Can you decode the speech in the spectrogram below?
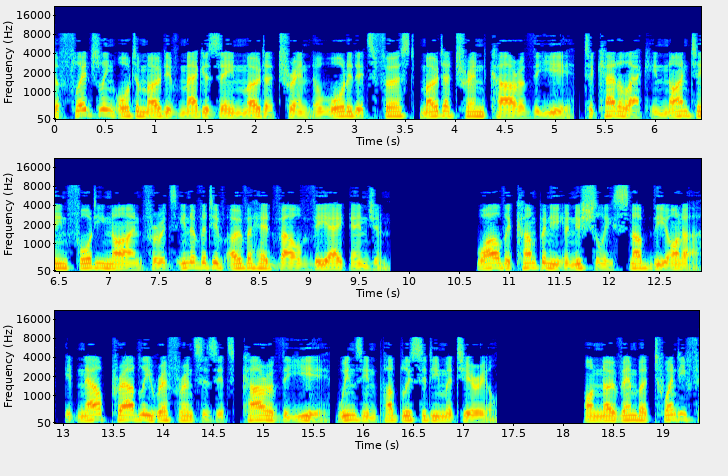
The fledgling automotive magazine Motor Trend awarded its first Motor Trend Car of the Year to Cadillac in 1949 for its innovative overhead valve V8 engine. While the company initially snubbed the honor, it now proudly references its Car of the Year wins in publicity material. On November 25,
